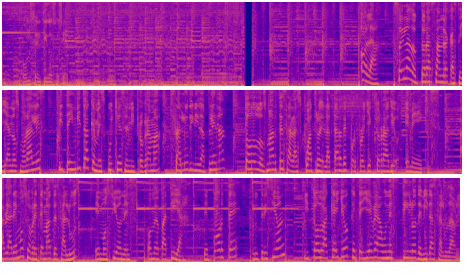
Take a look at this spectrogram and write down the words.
con sentido social. Hola, soy la doctora Sandra Castellanos Morales y te invito a que me escuches en mi programa Salud y Vida Plena todos los martes a las 4 de la tarde por Proyecto Radio MX. Hablaremos sobre temas de salud, emociones, homeopatía, deporte, nutrición y todo aquello que te lleve a un estilo de vida saludable.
